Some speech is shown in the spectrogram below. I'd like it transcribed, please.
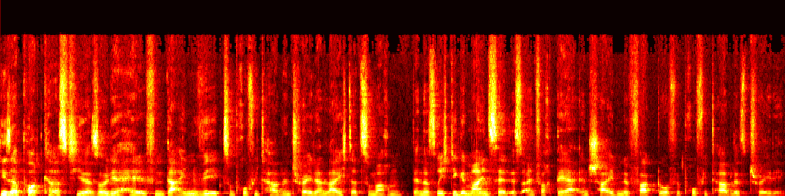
Dieser Podcast hier soll dir helfen, deinen Weg zum profitablen Trader leichter zu machen, denn das richtige Mindset ist einfach der entscheidende Faktor für profitables Trading.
